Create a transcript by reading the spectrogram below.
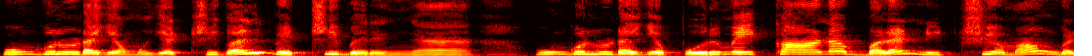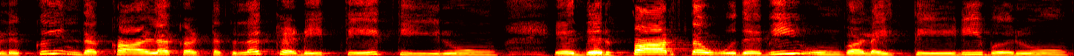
உங்களுடைய முயற்சிகள் வெற்றி பெறுங்க. உங்களுடைய பொறுமைக்கான பலன் நிச்சயமாக உங்களுக்கு இந்த காலகட்டத்தில் கிடைத்தே தீரும். எதிர்பார்த்த உதவி உங்களை தேடி வரும்.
